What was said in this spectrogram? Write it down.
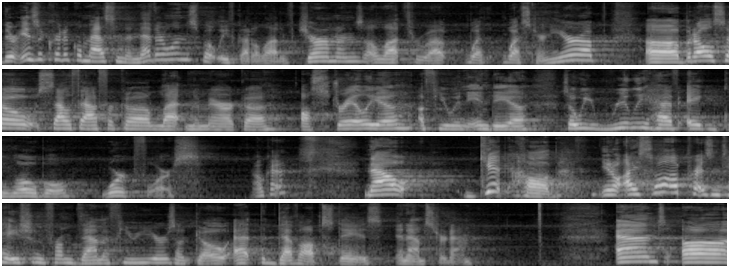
there is a critical mass in the Netherlands, but we've got a lot of Germans, a lot throughout Western Europe, uh, but also South Africa, Latin America, Australia, a few in India. So we really have a global workforce. Okay? Now, GitHub, you know, I saw a presentation from them a few years ago at the DevOps Days in Amsterdam. And uh,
